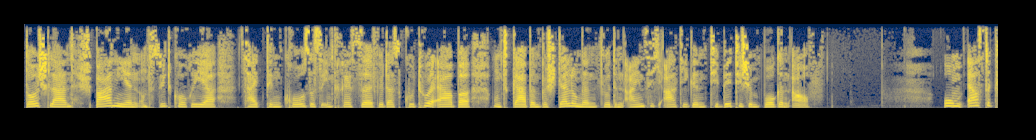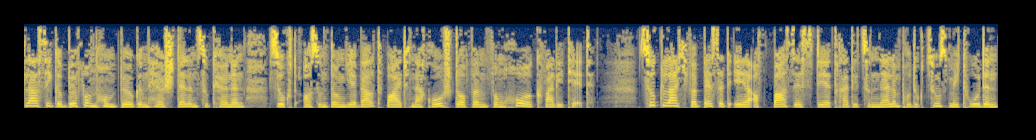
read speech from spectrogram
Deutschland, Spanien und Südkorea zeigten großes Interesse für das Kulturerbe und gaben Bestellungen für den einzigartigen tibetischen Bogen auf. Um erstklassige Büffelhornbögen herstellen zu können, sucht Osundongye weltweit nach Rohstoffen von hoher Qualität. Zugleich verbessert er auf Basis der traditionellen Produktionsmethoden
